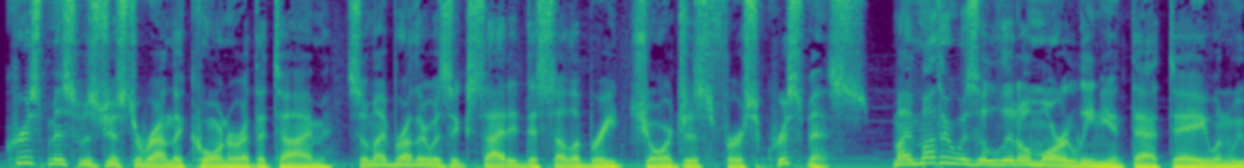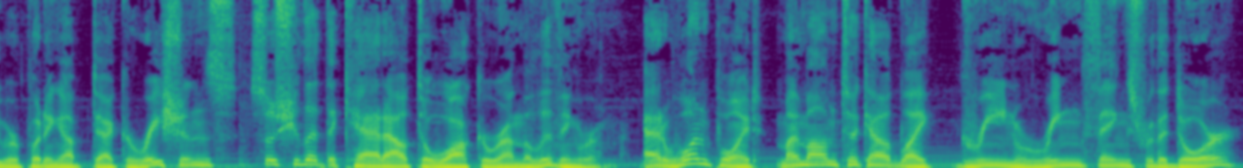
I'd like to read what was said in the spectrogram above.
Christmas was just around the corner at the time, so my brother was excited to celebrate Georgia's first Christmas. My mother was a little more lenient that day when we were putting up decorations, so she let the cat out to walk around the living room. At one point, my mom took out like green ring things for the door,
